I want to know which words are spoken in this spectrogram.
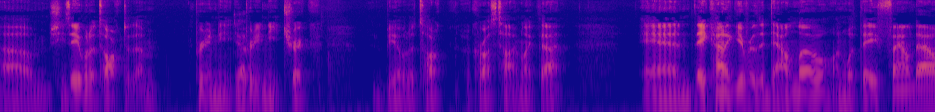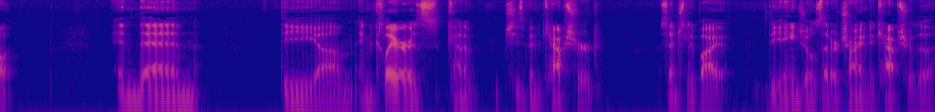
Um, she's able to talk to them. Pretty neat, Yep. pretty neat trick. Be able to talk across time like that. And they kind of give her the down low on what they found out, and then the um, and Claire is kind of she's been captured essentially by the angels that are trying to capture the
